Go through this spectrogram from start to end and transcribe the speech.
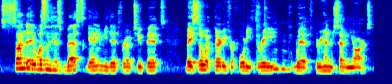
Sunday wasn't his best game. He did throw two picks, but he still went 30 for 43 Mhm. with 307 yards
